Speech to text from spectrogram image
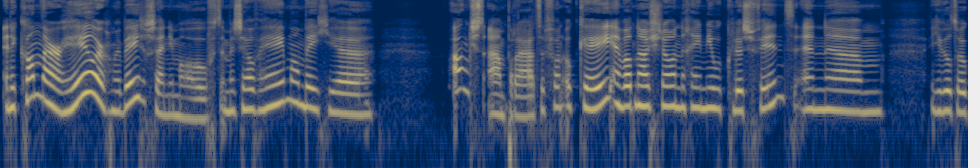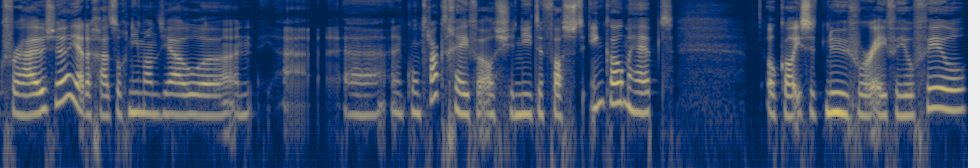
En ik kan daar heel erg mee bezig zijn in mijn hoofd en mezelf helemaal een beetje angst aanpraten van oké, en wat nou als je dan geen nieuwe klus vindt en um, je wilt ook verhuizen? Ja, dan gaat toch niemand jou uh, een, uh, een contract geven als je niet een vast inkomen hebt. Ook al is het nu voor even heel veel.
